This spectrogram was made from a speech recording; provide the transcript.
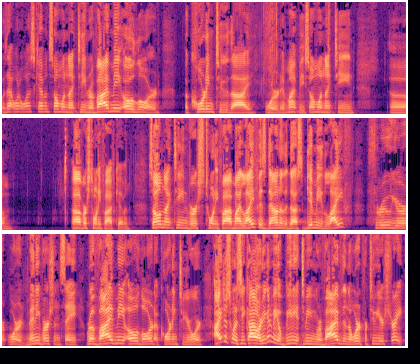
Was that what it was, Kevin? Psalm 119. Revive me, O Lord, according to thy word. It might be Psalm 119, um, uh, verse 25, Kevin. Psalm 19, verse 25. My life is down in the dust. Give me life through your word. Many versions say, Revive me, O Lord, according to your word. I just want to see, Kyle, are you going to be obedient to being revived in the word for two years straight?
